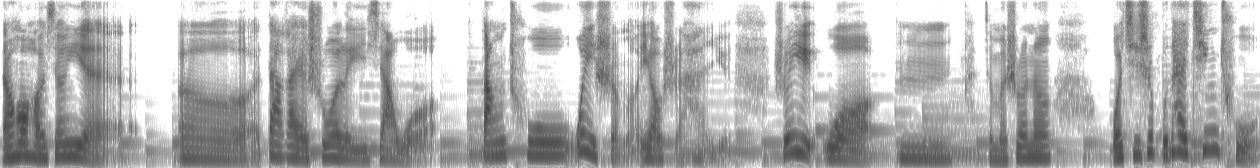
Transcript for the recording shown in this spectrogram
然后好像也。呃，大概说了一下我当初为什么要学汉语，所以我嗯，怎么说呢？我其实不太清楚，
